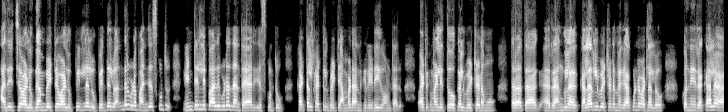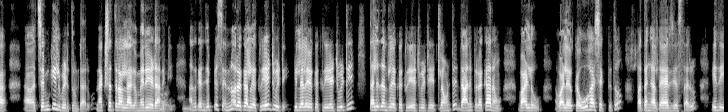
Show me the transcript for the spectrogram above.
అది ఇచ్చేవాళ్ళు గమ్ పెట్టేవాళ్ళు పిల్లలు పెద్దలు అందరూ కూడా పనిచేసుకుంటూ ఇంటిల్లి పాది కూడా దాన్ని తయారు చేసుకుంటూ కట్టలు కట్టలు పెట్టి అమ్మడానికి రెడీగా ఉంటారు. వాటికి మళ్ళీ తోకలు పెట్టడము తర్వాత రంగుల కలర్లు పెట్టడమే కాకుండా వాటిలో కొన్ని రకాల చెమ్కీలు పెడుతుంటారు నక్షత్రాల్లాగా మెరేయడానికి. అందుకని చెప్పేసి ఎన్నో రకాలుగా క్రియేటివిటీ పిల్లల యొక్క క్రియేటివిటీ తల్లిదండ్రుల యొక్క క్రియేటివిటీ ఎట్లా ఉంటే దాని ప్రకారం వాళ్ళు వాళ్ళ యొక్క ఊహాశక్తితో పతంగాలు తయారు చేస్తారు. ఇది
